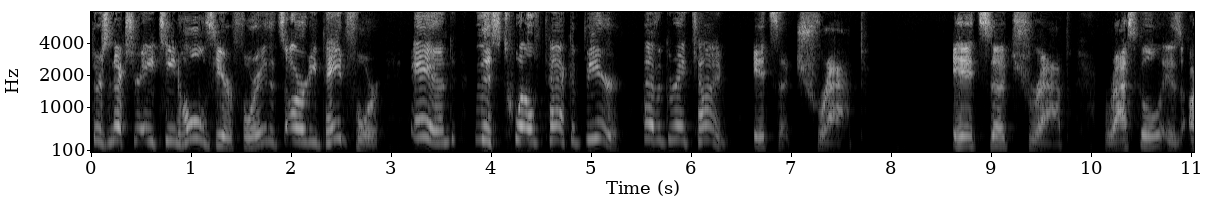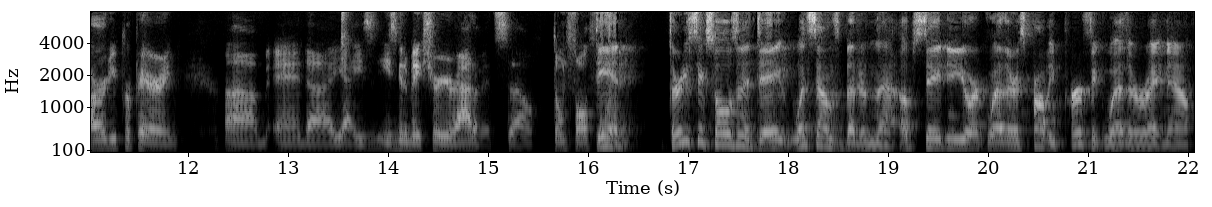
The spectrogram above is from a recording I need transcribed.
there's an extra 18 holes here for you that's already paid for, and this 12 pack of beer. Have a great time. It's a trap. It's a trap. Rascal is already preparing. Um, and uh, yeah, he's, he's to make sure you're out of it. So don't fall for Dan, it. 36 holes in a day. What sounds better than that? Upstate New York weather. It's probably perfect weather right now.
